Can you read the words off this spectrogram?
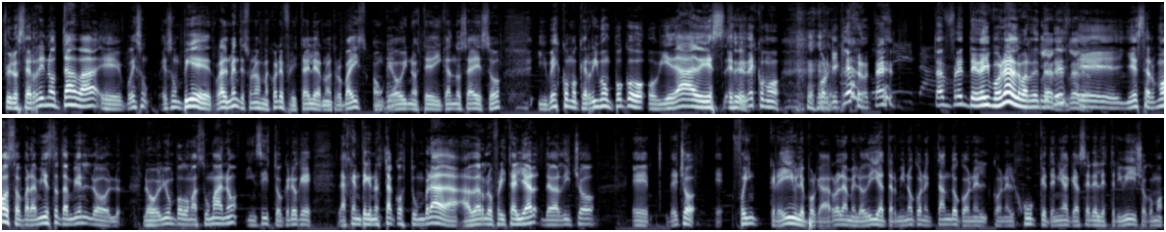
Pero se renotaba, eh, pues es un, es un pibe, realmente es uno de los mejores freestylers de nuestro país, aunque hoy no esté dedicándose a eso. Y ves como que rima un poco obviedades, ¿entendés? Como, porque claro, está, está enfrente de Damon Albarn, Claro, ¿entendés? claro. Eh, y es hermoso. Para mí esto también lo, lo- lo volvió un poco más humano. Insisto, creo que la gente que no está acostumbrada a verlo freestylear, de haber dicho... eh, de hecho, eh, fue increíble porque agarró la melodía, terminó conectando con el, con el hook que tenía que hacer el estribillo, como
